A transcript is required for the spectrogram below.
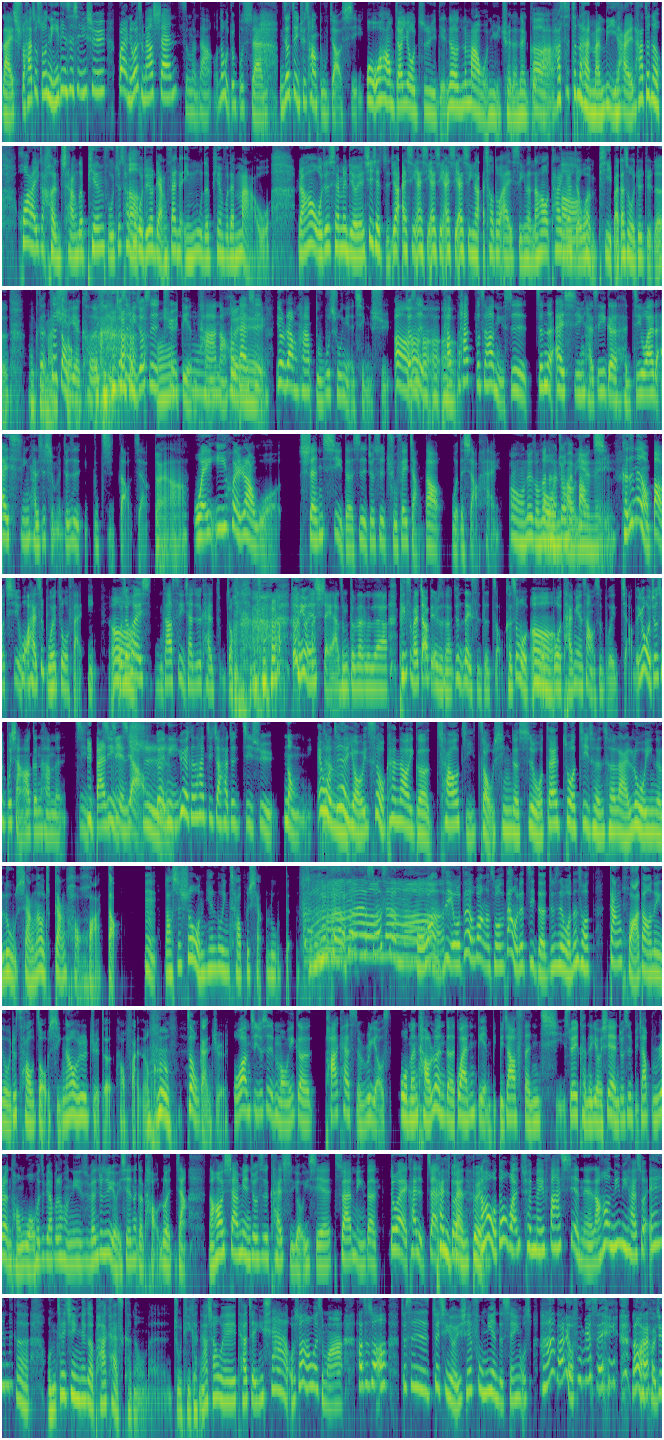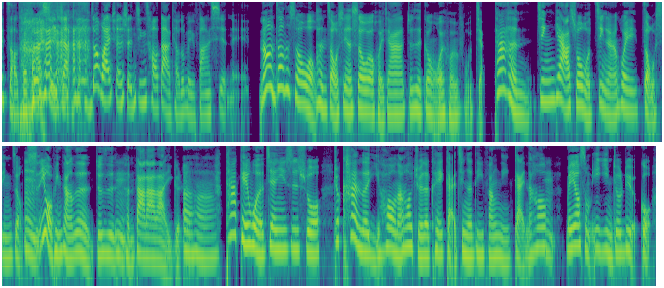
来说，他就说你一定是心虚，不然你为什么要删？什么的？那我就不删，你就自己去唱独角戏。我我好像比较幼稚一点，就那骂我女权的那个啊，嗯。他是真的还蛮厉害，他真的花了一个很长的篇幅，就差不多嗯。我觉得有两三个荧幕的篇幅在骂我，然后我就下面留言谢谢指教，爱心爱心爱心爱心爱心啊，超多爱心的，然后他应该觉得我很屁吧，但是我就觉得 OK 这这种也可以，就是你 就是据点他，然后但是又让他读不出你的情绪，嗯就是他他不知道你是真的爱心，还是一个很叽歪的爱心，还是什么，就是不知道这样。对啊，唯一会让我生气的是，就是除非讲到我的小孩，哦那种真的很我就会讨厌气。。可是那种爆气，我还是不会做反应，嗯我就会你知道私底下就是开始诅咒他，就你以为是谁啊？怎么怎么怎么凭什么要教别人什么？就类似这种。可是我、嗯我我台面上我是不会讲的，因为我就是不想要跟他们计较。对你越跟他计较，他就继续弄你。哎、我记得嗯有一次我看到一个超级走心的是，我在坐计程车来录音的路上，那我就刚好滑到。嗯，老实说，我那天录音超不想录的，说什么？我忘记，我真的忘了说，但我就记得，就是我那时候刚滑到那个，我就超走心，然后我就觉得好烦哦，这种感觉。我忘记，就是某一个 podcast 的 reels，我们讨论的观点比比较分歧，所以可能有些人就是比较不认同我，或者比较不认同你，反正就是有一些那个讨论这样。然后下面就是开始有一些酸民的对开始站开始站队然后我都完全没发现呢、然后妮妮还说：“哎、那个我们最近那个 podcast 可能我们主题可能要稍微调整一下。”我说：“啊，为什么啊？”他就说：“哦，就是最近有一些负面的声音。”我说：“啊，哪里有负面声音？”然后我还回去找才发现，这样 就完全神经超大条都没发现呢、然后你知道那时候我很走心的时候，我有回家就是跟我未婚夫讲，他很惊讶说我竟然会走心这种事，嗯因为我平常真的就是很大大大一个人。他给我的建议是说，就看了以后，然后觉得可以改进的地方你改，然后嗯没有什么意义你就略过。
